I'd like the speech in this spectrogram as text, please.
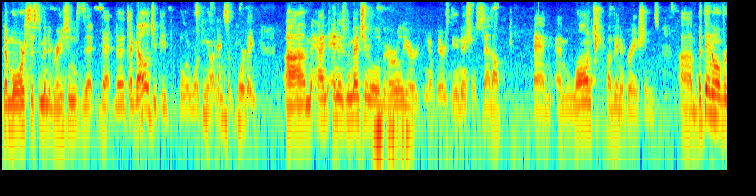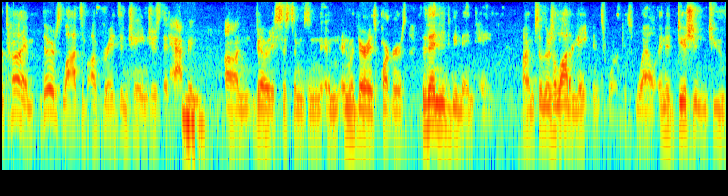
the more system integrations that that the technology people are working on and supporting um, and and as we mentioned a little bit earlier you know there's the initial setup and, and launch of integrations. Um, but then over time, there's lots of upgrades and changes that happen on various systems and, and, and with various partners that then need to be maintained. Um, so there's a lot of maintenance work as well, in addition to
